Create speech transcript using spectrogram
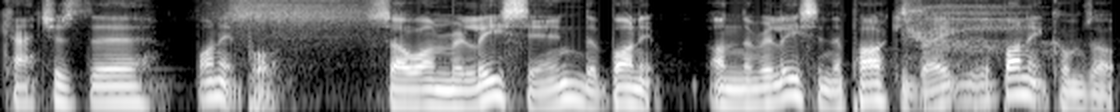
catches the bonnet pull. So on releasing the bonnet, on the releasing the parking brake, the bonnet comes up.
